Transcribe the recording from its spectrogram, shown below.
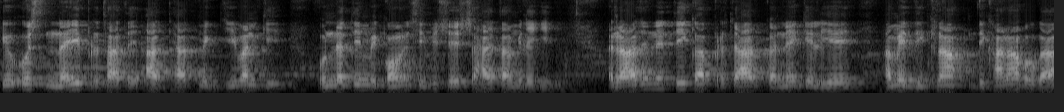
कि उस नई प्रथा से आध्यात्मिक जीवन की उन्नति में कौन सी विशेष सहायता मिलेगी। राजनीति का प्रचार करने के लिए हमें दिखना, दिखाना होगा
